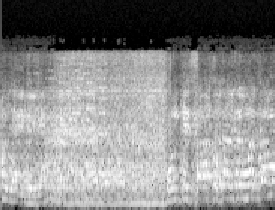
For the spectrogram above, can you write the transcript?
हो जाएँगे क्या? उनकी सात सौ साल की उम्र कम हो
